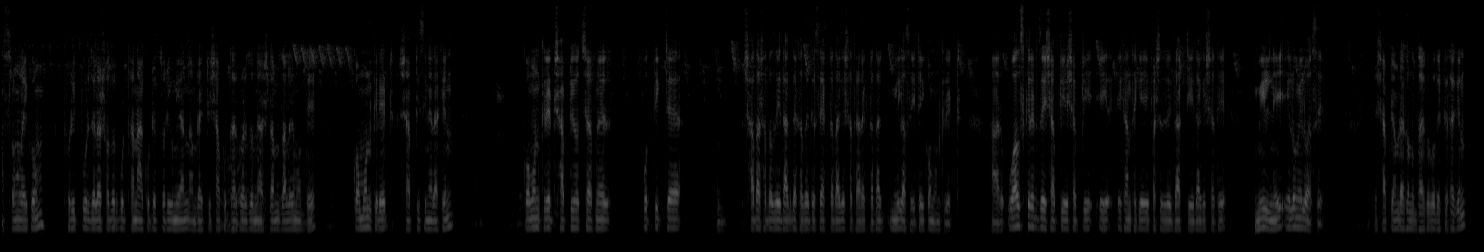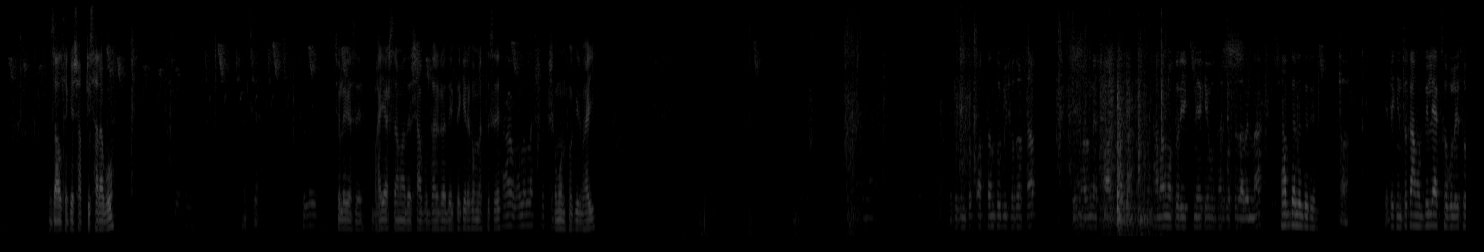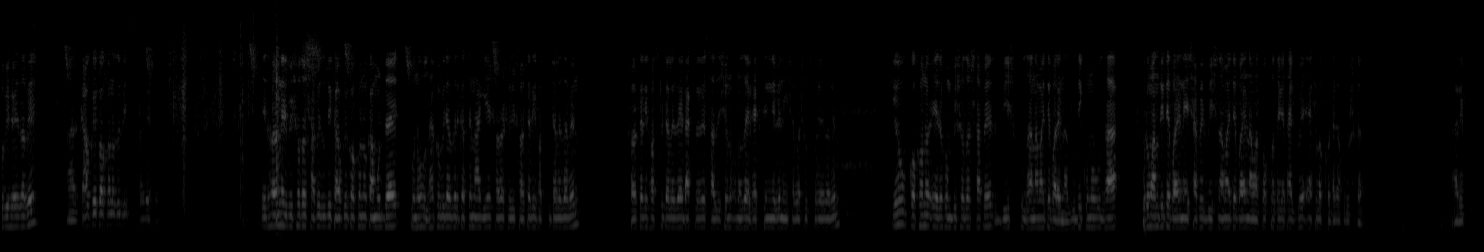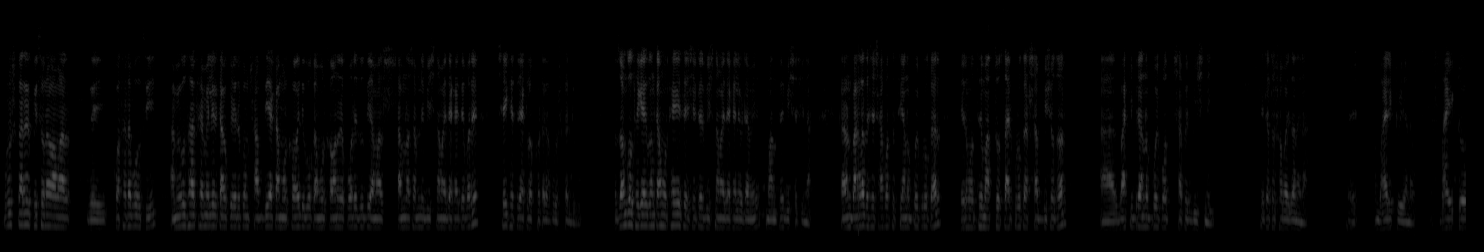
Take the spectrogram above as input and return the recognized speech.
আসসালামু আলাইকুম। ফরিদপুর জেলা সদরপুর থানা আকুটেশ্বর ইউনিয়ন, আমরা একটি সাপ উদ্ধার করার জন্য আসলাম। জালের মধ্যে কমন ক্রেট সাপটি চিনে রাখেন। কমন ক্রেট সাপটি হচ্ছে আপনার প্রত্যেকটা সাদা সাদা যে দাগ দেখা যাইতেছে, একটা দাগের সাথে আর একটা দাগ মিল আছে, এটাই কমন ক্রেট আর ওয়ালস ক্রেট যে সাপটি, এই সাপটি এখান থেকে এই পাশে যে দাগটি, এই দাগের সাথে মিল নেই, এলোমেলো আছে। সাপটি আমরা এখন উদ্ধার করব, দেখতে থাকেন। জাল থেকে সাপটি ছাড়াবো। আচ্ছা। চলে গেছে। ভাই আসছে আমাদের সাপ উদ্ধার করে দেখতে কীরকম লাগতেছে? হ্যাঁ ভালো লাগতেছে। সুমন ফকির ভাই। এটা কিন্তু অত্যন্ত বিষধর সাপ। এই ধরনের সাপ আমার মতো রিক্স নিয়ে কেউ উদ্ধার করতে যাবেন না। সাবধানে ধরেন। হ্যাঁ। এটা কিন্তু কামড় দিলে একশো বলে ছবি হয়ে যাবে। আর কাউকে কখনো যদি এ ধরনের বিষধর সাপে যদি কাউকে কখনো কামড় দেয়, কোনো ওঝা কবিরাজের কাছে না গিয়ে সরাসরি সরকারি হসপিটালে যাবেন। সরকারি হসপিটালে যায়, ডাক্তারের সাজেশন অনুযায়ী ভ্যাকসিন নেবেন, ইনশাল্লাহ সুস্থ হয়ে যাবেন। কেউ কখনো এরকম বিষধর সাপের বিষ ওঝা নামাইতে পারে না। যদি কোনো ওঝা প্রমাণ দিতে পারেন, এই সাপের বিষ নামাইতে পারেন, আমার পক্ষ থেকে থাকবে এক লক্ষ টাকা পুরস্কার। আর এই পুরস্কারের পিছনেও আমার যেই কথাটা বলছি, আমি ওঝার ফ্যামিলির কাউকে এরকম সাপ দিয়ে কামড় খাওয়াই দেবো, কামড় খাওয়ানোর পরে যদি আমার সামনাসামনি বিষ নামায় দেখাইতে পারে, সেই ক্ষেত্রে এক লক্ষ টাকা পুরস্কার দিব। জঙ্গল থেকে একজন কামড় খাইয়েছে, সেটার বিষ নামায় দেখাইলে ওটা আমি মানতে বিশ্বাসী না। কারণ বাংলাদেশে সাপ আছে ছিয়ানব্বই প্রকার, এর মধ্যে মাত্র চার প্রকার সাপ বিষধর, আর বাকি বিরানব্বই পদ সাপের বিষ নেই। এটা তো সবাই জানে না। ভাইয়ের একটু ইয়ে নাও। ভাই একটু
